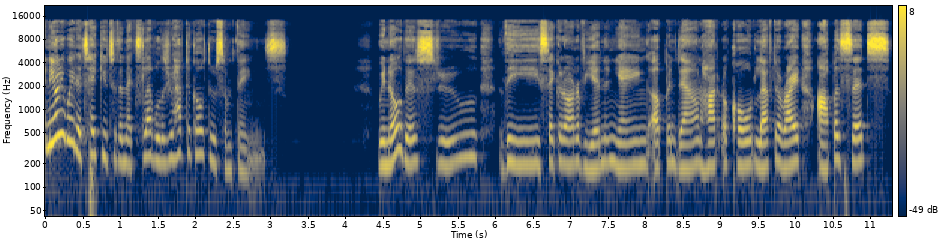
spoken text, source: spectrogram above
And the only way to take you to the next level is you have to go through some things. We know this through the sacred art of yin and yang, up and down, hot or cold, left or right, opposites.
